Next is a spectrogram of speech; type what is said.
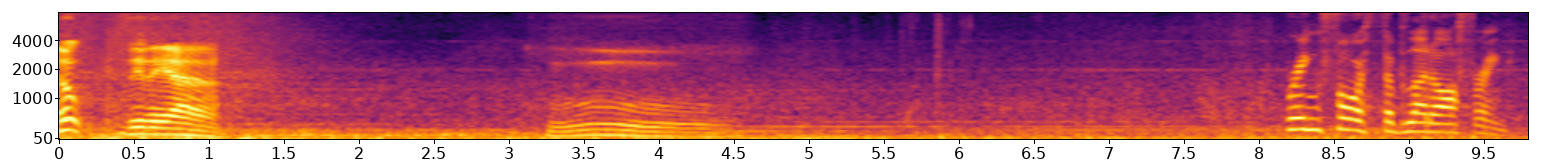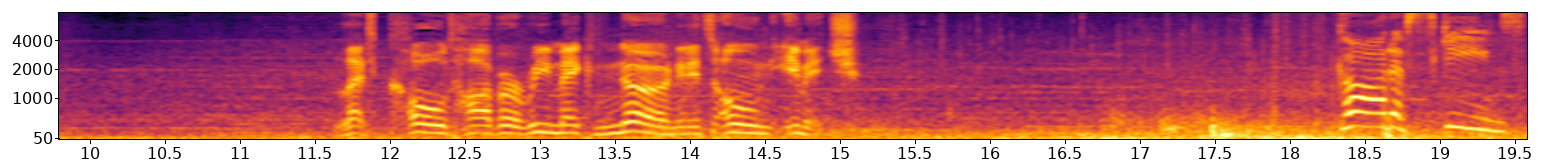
Oh, there they are. Ooh. Bring forth the blood offering. Let Coldharbour remake Nirn in its own image. God of schemes,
